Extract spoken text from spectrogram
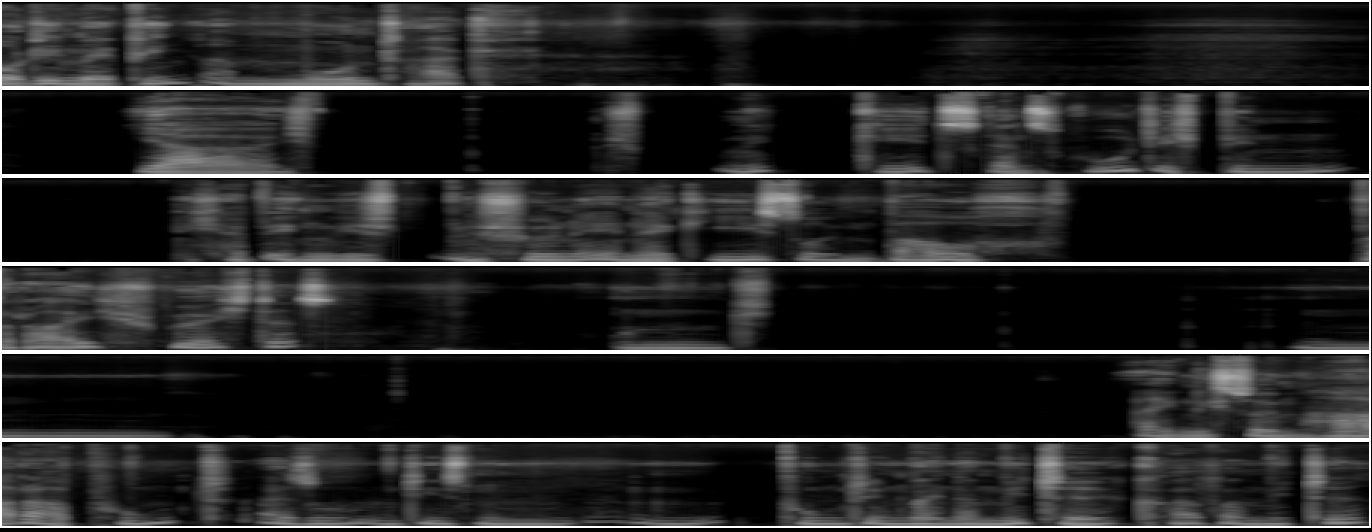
Bodymapping am Montag. Ja, ich, mir geht's ganz gut. Ich bin, ich habe irgendwie eine schöne Energie, so im Bauchbereich spüre ich das. Und mh, hm, eigentlich so im Hara-Punkt, also in diesem Punkt in meiner Mitte, Körpermitte.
